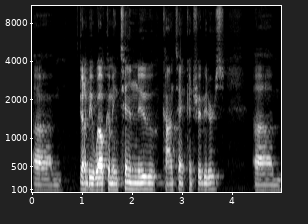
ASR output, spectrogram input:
um, going to be welcoming 10 new content contributors. Um,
